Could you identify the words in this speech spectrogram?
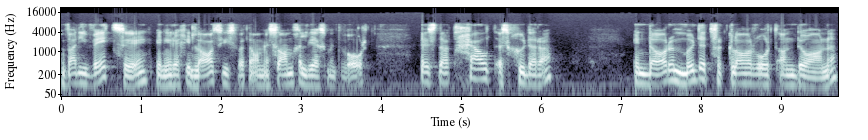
Wat die wet sê en die regulasies wat daarmee saamgelees moet word is dat geld is goedere en daarom moet dit verklaar word aan douane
